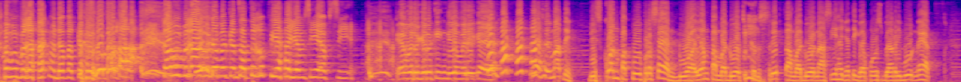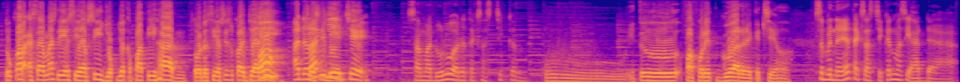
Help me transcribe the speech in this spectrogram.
Kamu berhak mendapatkan Kamu berhak mendapatkan satu rupiah ayam CFC. kayak Burger King di Amerika ya. ya saya nih. Diskon 40%, dua ayam tambah dua chicken strip tambah dua nasi hanya 39.000 net. Tukar SMS di CFC Jogja Kepatihan. Tuh ada CFC suka jadi. Oh, ada CFC lagi. BC. Sama dulu ada Texas Chicken. Uh, itu favorit gua dari kecil. Sebenarnya Texas Chicken masih ada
